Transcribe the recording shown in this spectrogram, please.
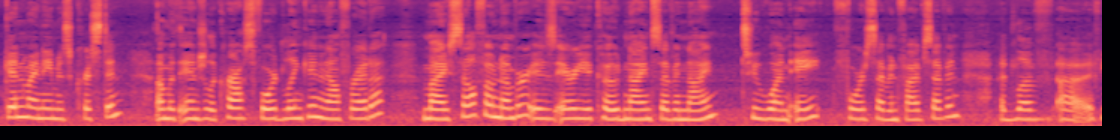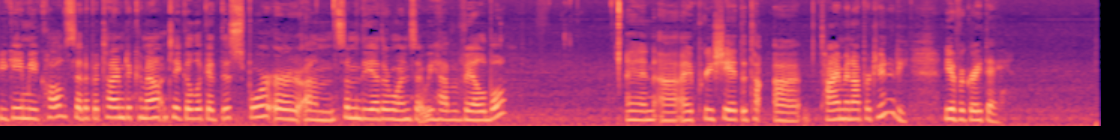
Again, my name is Kristen. I'm with Angela Krause Ford Lincoln in Alpharetta. My cell phone number is area code 979-218-4757. I'd love uh, if you gave me a call to set up a time to come out and take a look at this sport or um, some of the other ones that we have available. And uh, I appreciate the uh, time and opportunity. You have a great day.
